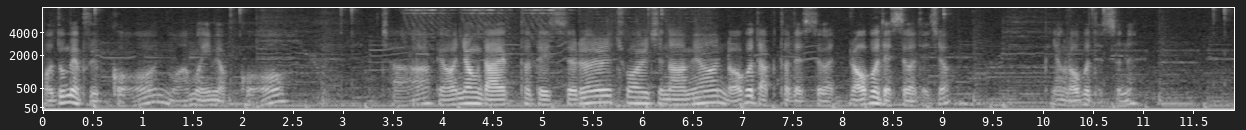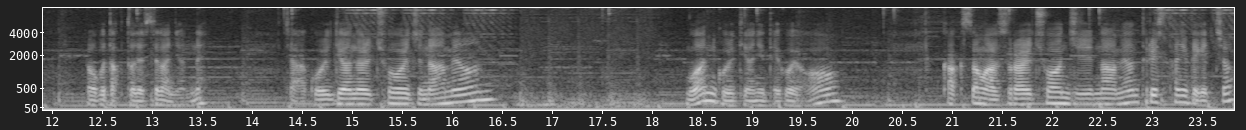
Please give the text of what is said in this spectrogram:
어둠의 불꽃 뭐 아무 의미 없고. 자 변형 닥터 데스를 초월 진화하면 러브 닥터 데스가 러브 데스가 되죠? 그냥 러브 데스네? 러브 닥터 데스가 아니었네? 자 골디언을 초월 진화하면 무한 골디언이 되고요. 각성 아수라를 초월 지나면 트리스탄이 되겠죠?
